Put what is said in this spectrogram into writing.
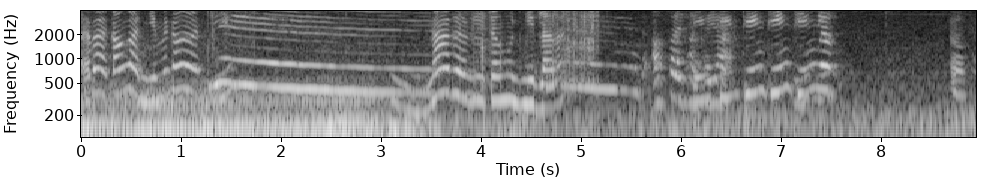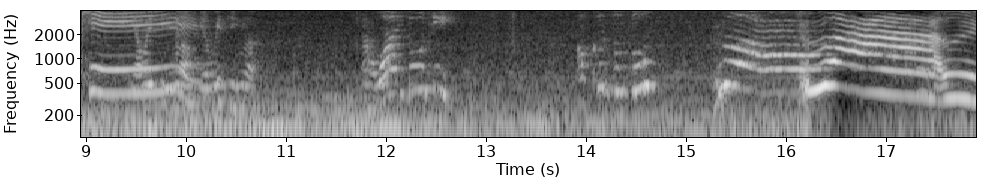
บายบายกล้องก่อนยิ้มให้กล้องก่อนยิ้มหน้าเธอดูจะ หงุดหงิดแล้วนะเอาใส่ถังทิ้งขยะทิ้งทิ้งทิ้งทิ้งเลยโอเคยังไม่ทิ้งหรอกยังไม่ทิ้งหรอกอะว่างตู้ที่เอาขึ้นซุ้มซุ้มเฮ้อว้าเอ้ย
